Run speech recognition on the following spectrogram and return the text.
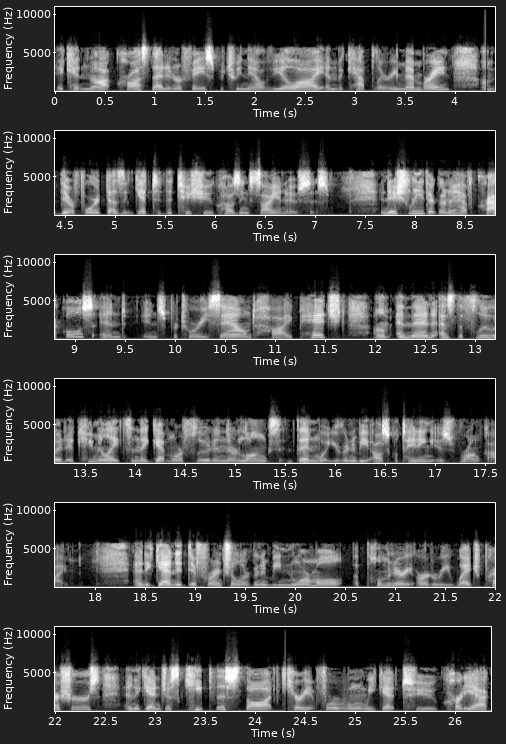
it cannot cross that interface between the alveoli and the capillary membrane, um, therefore it doesn't get to the tissue causing cyanosis. Initially they're going to have crackles and inspiratory sound, high-pitched, um, and then as the fluid accumulates and they get more fluid in their lungs, then what you're going to be auscultating is rhonchi. And again, a differential are going to be normal uh, pulmonary artery wedge pressures. And again, just keep this thought, carry it forward when we get to cardiac,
